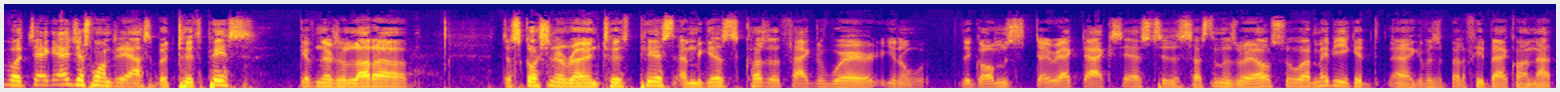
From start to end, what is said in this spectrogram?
Well, Jack, I just wanted to ask about toothpaste, given there's a lot of discussion around toothpaste, and because because of the fact of where you know the gums direct access to the system as well. So uh, maybe you could uh, give us a bit of feedback on that.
